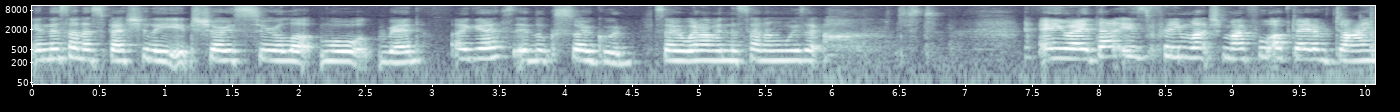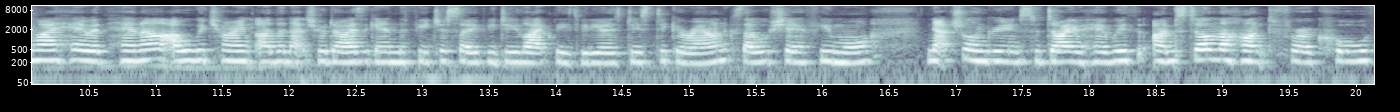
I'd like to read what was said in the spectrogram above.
In the sun especially it shows through a lot more red I guess. It looks so good. So when I'm in the sun I'm always like oh, just Anyway, that is pretty much my full update of dyeing my hair with henna. I will be trying other natural dyes again in the future, so if you do like these videos, do stick around because I will share a few more natural ingredients to dye your hair with. I'm still on the hunt for a cool,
